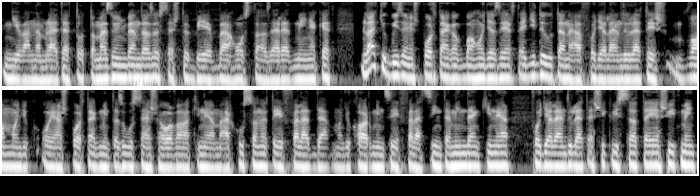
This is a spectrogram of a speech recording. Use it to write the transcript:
nyilván nem lehetett ott a mezőnyben, de az összes többi évben hozta az eredményeket. Látjuk bizonyos sportágakban, hogy azért egy idő után elfogy a lendület, és van mondjuk olyan sportág, mint az úszás, ahol van akinél már 25 év felett, de mondjuk 30 év felett szinte mindenkinél fogy a lendület, esik vissza a teljesítmény.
